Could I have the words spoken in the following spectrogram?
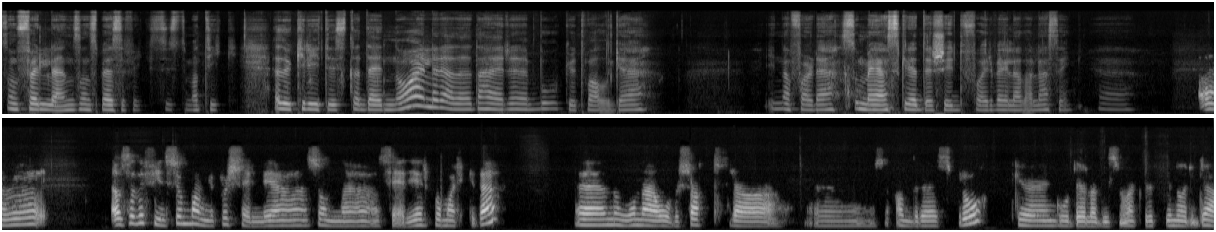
som følger en sånn spesifikk systematikk. Er du kritisk til den nå, eller er det det her eh, bokutvalget innafor det som er skreddersydd for veileda lesing? Uh, altså Det finnes jo mange forskjellige sånne serier på markedet. Uh, noen er oversatt fra uh, andre språk. En god del av de som har vært brukt i Norge,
